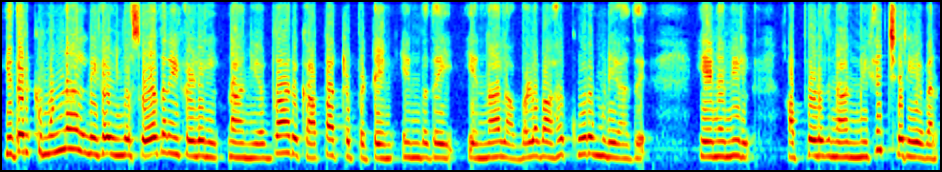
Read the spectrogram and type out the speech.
இதற்கு முன்னால் நிகழ்ந்த சோதனைகளில் நான் எவ்வாறு காப்பாற்றப்பட்டேன் என்பதை என்னால் அவ்வளவாக கூற முடியாது. ஏனெனில் அப்பொழுது நான் மிகச் சிறியவன்.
